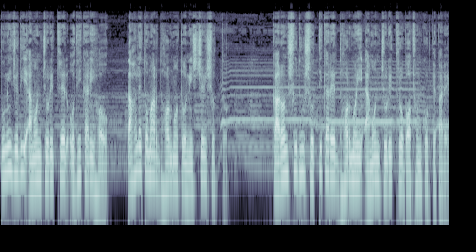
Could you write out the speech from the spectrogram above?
তুমি যদি এমন চরিত্রের অধিকারী হও, তাহলে তোমার ধর্ম তো নিশ্চয়ই সত্য। কারণ শুধু সত্যিকারের ধর্মই এমন চরিত্র গঠন করতে পারে।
